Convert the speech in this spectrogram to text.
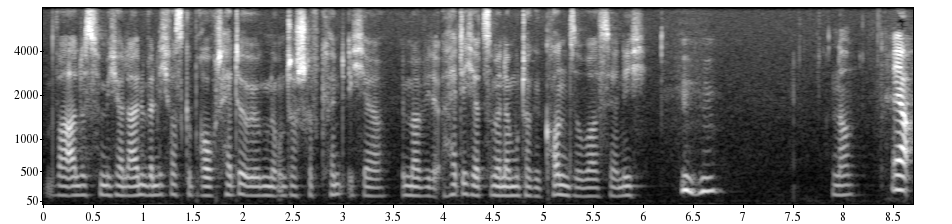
war alles für mich alleine. Wenn ich was gebraucht hätte, irgendeine Unterschrift, könnte ich ja immer wieder, hätte ich ja zu meiner Mutter gekonnt, so war es ja nicht. Mhm. Na? Ja.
